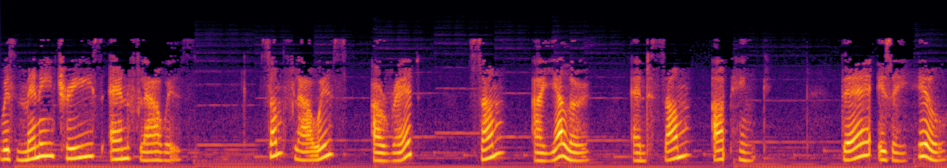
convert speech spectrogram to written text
with many trees and flowers. Some flowers are red, some are yellow, and some are pink. There is a hill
